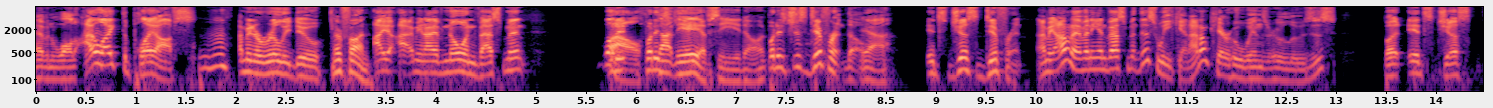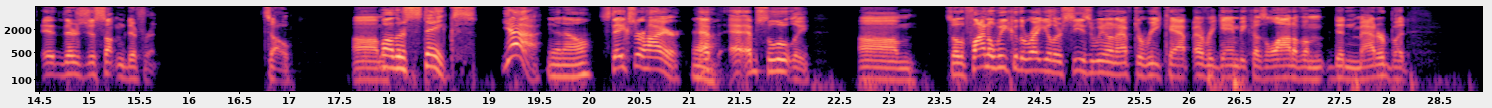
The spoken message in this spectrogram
having Wald. I like the playoffs. Mm-hmm. I mean, I really do. They're fun. I I mean, I have no investment. but it- well, but it's- not the AFC. You don't. But it's just different, though. yeah. It's just different. I mean, I don't have any investment this weekend. I don't care who wins or who loses, but it's just it, there's just something different. So, um, Well, there's stakes. yeah, You know. stakes are higher. Yeah. Ab- absolutely. Um, so the final week of the regular season, we don't have to recap every game because a lot of them didn't matter, but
